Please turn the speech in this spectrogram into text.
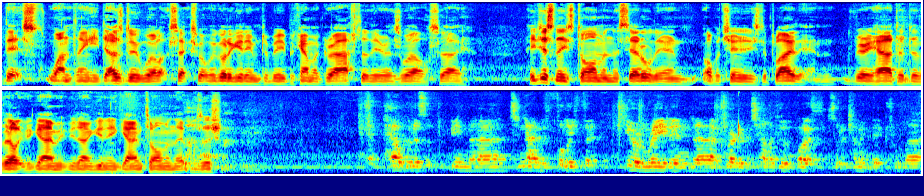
that's one thing he does do well at six. But we've got to get him to be become a grafter there as well. So, he just needs time in the saddle there and opportunities to play there. And very hard to develop your game if you don't get any game time in that position. How good has it been uh, to name a fully fit Kieran Read and uh, Brodie Retallick, both sort of coming back from uh,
